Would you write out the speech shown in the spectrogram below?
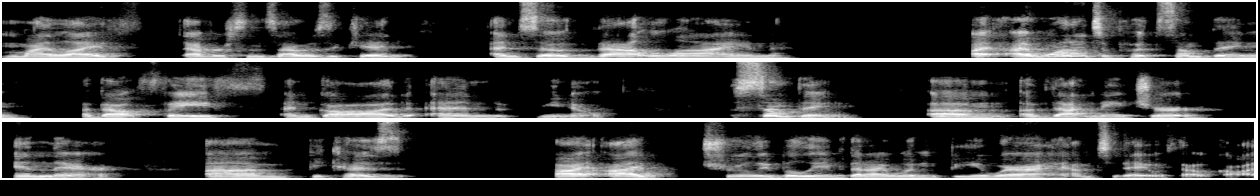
my life ever since i was a kid. And so that line I, I wanted to put something about faith and god and you know something um, of that nature in there um, because I, I truly believe that I wouldn't be where I am today without God.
